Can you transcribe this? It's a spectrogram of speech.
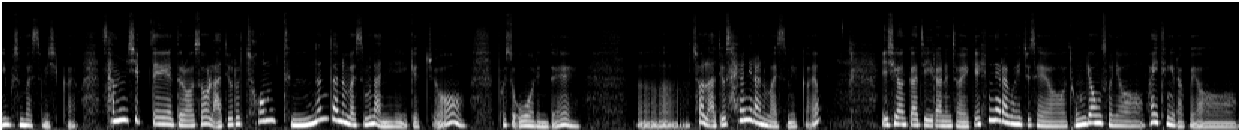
이게 무슨 말씀이실까요? 30대에 들어서 라디오를 처음 듣는다는 말씀은 아니겠죠. 벌써 5월인데. 어, 첫 라디오 사연이라는 말씀일까요? 이 시간까지 일하는 저에게 힘내라고 해주세요. 동경소녀 화이팅이라고요.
